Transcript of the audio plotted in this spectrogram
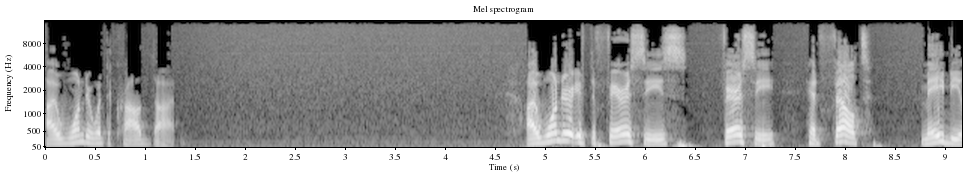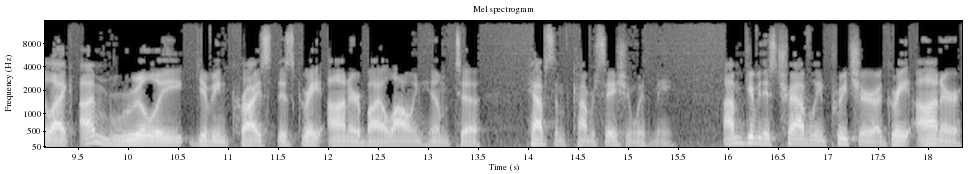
I wonder what the crowd thought. I wonder if the Pharisees, Pharisee had felt maybe like I'm really giving Christ this great honor by allowing him to have some conversation with me. I'm giving this traveling preacher a great honor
